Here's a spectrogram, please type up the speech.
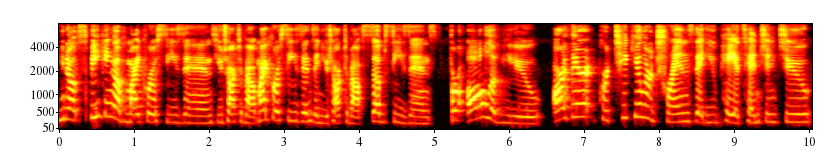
You know, speaking of micro seasons, you talked about micro seasons and you talked about sub seasons. For all of you, are there particular trends that you pay attention to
